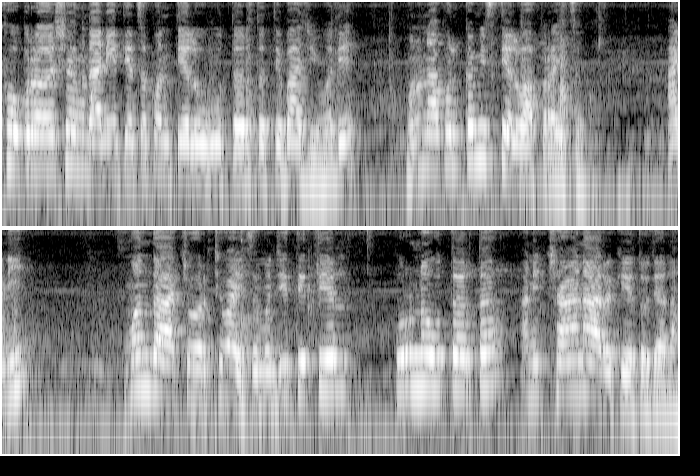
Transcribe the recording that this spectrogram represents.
खोबरं शेंगदाणे त्याचं पण तेल उतरतं ते भाजीमध्ये. म्हणून आपण कमीच तेल वापरायचं. आणि मंद आचेवर ठेवायचं. म्हणजे ते तेल पूर्ण उतरतं आणि छान आरक येतो त्याला.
